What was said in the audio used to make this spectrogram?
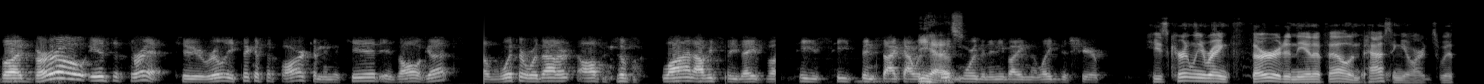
But Burrow is a threat to really pick us apart. I mean, the kid is all guts, uh, with or without an offensive line. Obviously, they've uh, he's he's been psyched out with more than anybody in the league this year. He's currently ranked third in the NFL in passing yards with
